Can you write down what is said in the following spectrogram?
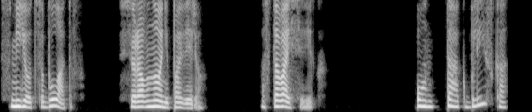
смеется Булатов. Все равно не поверю. Оставайся, Вик. Он так близко.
